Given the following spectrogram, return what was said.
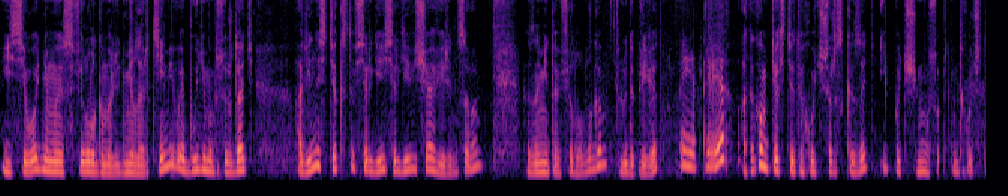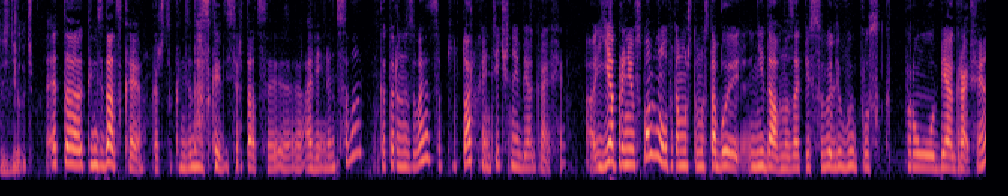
И сегодня мы с филологом Людмилой Артемьевой будем обсуждать один из текстов Сергея Сергеевича Аверинцева, знаменитого филолога. Люда, привет. Привет, привет. О каком тексте ты хочешь рассказать и почему, собственно, ты хочешь это сделать? Это кандидатская, кажется, кандидатская диссертация Аверинцева, которая называется «Плутарх античная биография». Я про нее вспомнила, потому что мы с тобой недавно записывали выпуск про биографию.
